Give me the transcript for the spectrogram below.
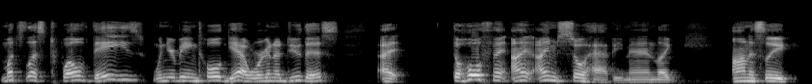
much less 12 days when you're being told, yeah, we're gonna do this. I the whole thing. I I'm so happy, man. Like honestly,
